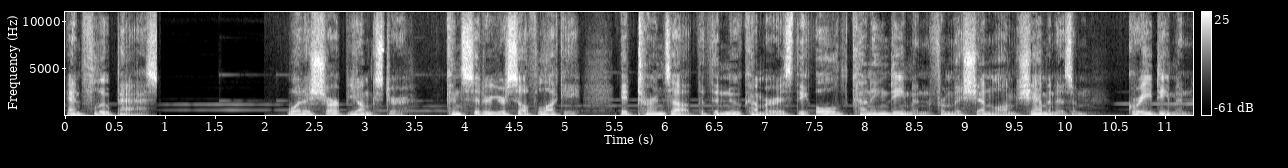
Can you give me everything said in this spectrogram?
and flew past. What a sharp youngster. Consider yourself lucky. It turns out that the newcomer is the old cunning demon from the Shenlong shamanism, Grey Demon,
